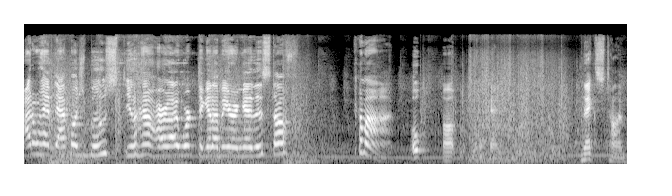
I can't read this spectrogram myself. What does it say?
I don't have that much boost. You know how hard I work to get up here and get this stuff? Come on. Oh, oh, okay next time.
